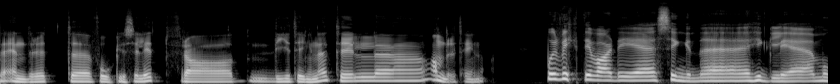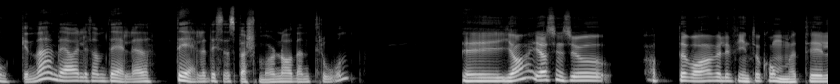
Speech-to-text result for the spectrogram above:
det endret eh, fokuset litt fra de tingene til eh, andre tingene. Hvor viktig var de syngende, hyggelige munkene, det å liksom dele, dele disse spørsmålene og den troen? Eh, ja, jeg syns jo at det var veldig fint å komme til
